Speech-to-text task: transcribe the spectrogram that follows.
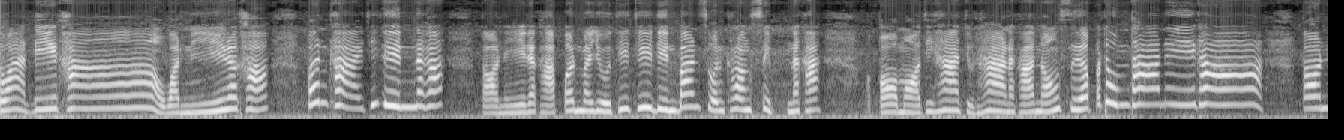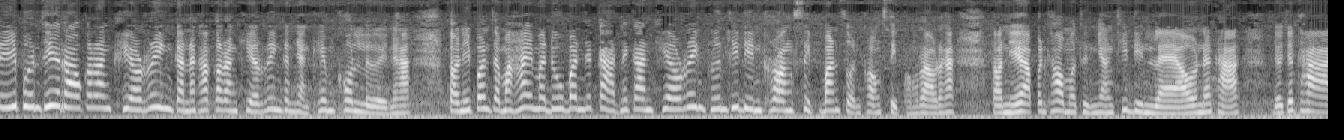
สวัสดีค่ะ วันนี้นะคะ เปิ้ลขายที่ดินนะคะ ตอนนี้นะคะ เปิ้ลมาอยู่ที่ที่ดินบ้านสวนคลองสิบนะคะกมที่ 5.5 นะคะ น้องเสือปทุมธานีค่ะ ตอนนี้พื้นที่เรากำลังเคลียร์ริ่งกันนะคะกำลังเคลียร์ริ่งกันอย่างเข้มข้นเลยนะคะ ตอนนี้เปิ้ลจะมาให้มาดูบรรยากาศในการเคลียร์ริ่งพื้นที่ดินคลองสิบบ้านสวนคลองสิบของเรานะคะ ตอนนี้เปิ้ลเข้ามาถึงยังที่ดินแล้วนะคะ เดี๋ยวจะถ่าย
